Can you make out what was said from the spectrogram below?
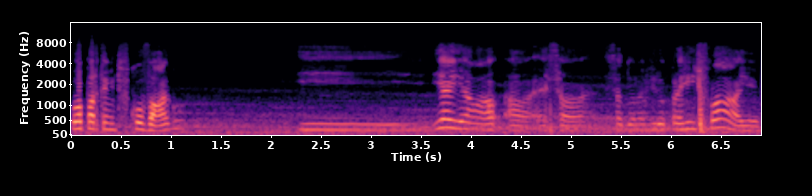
O apartamento ficou vago. E, e aí a, a, essa, essa dona virou pra gente e falou: Ah, eu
